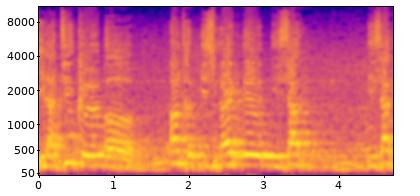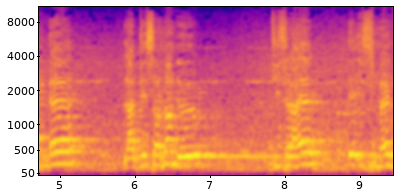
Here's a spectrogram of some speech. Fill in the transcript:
Il a dit que euh, entre Ismaël et Isaac, Isaac est la descendante d'Israël et Ismaël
